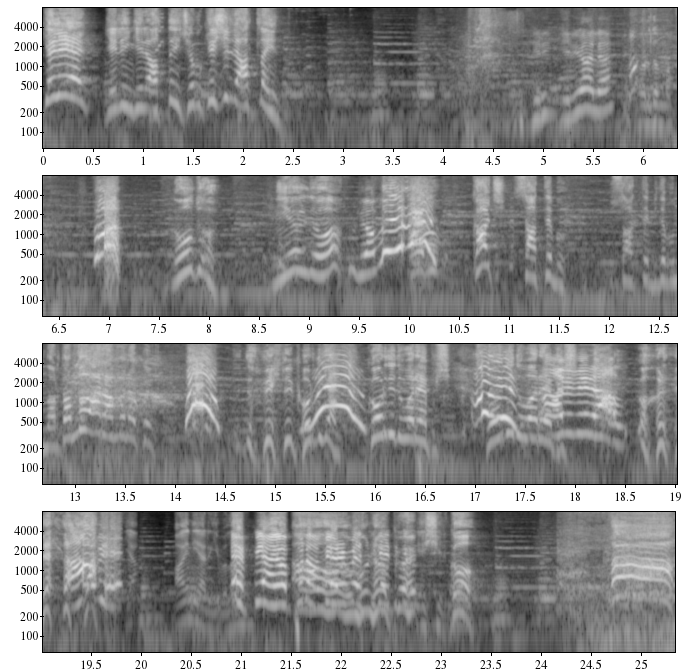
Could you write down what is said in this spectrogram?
Gelin. Gelin gelin atlayın çabuk yeşille atlayın. Geri, geliyor hala. Vurdum mu? Ne oldu? Niye öldü o? Fulya abla Aa, bu- Kaç? Sahte bu. Bu saatte bir de bunlardan mı var amına koyayım? Dur bekle Kordi gel. Kordi duvara yapış. Kordi duvara yapış. Abi beni al. Kordi. Abi. Aynı yer gibi lan. FBI open Aa, up your amına investigation. koyayım. Yeşil go. Aa!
